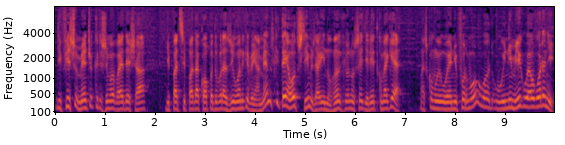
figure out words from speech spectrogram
Dificilmente o Criciúma vai deixar de participar da Copa do Brasil ano que vem. A menos que tenha outros times aí no ranking, eu não sei direito como é que é. Mas como o N informou, o inimigo é o Guarani.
